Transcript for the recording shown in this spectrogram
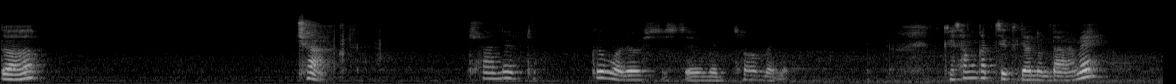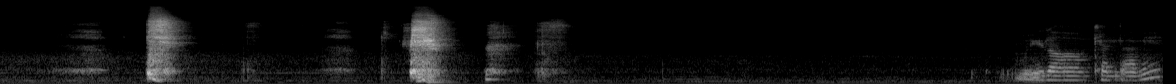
더 차. 차는 조금 어려울 수 있어요. 맨 처음에는. 이렇게 선같이 그려놓은 다음에 이렇게 한 다음에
